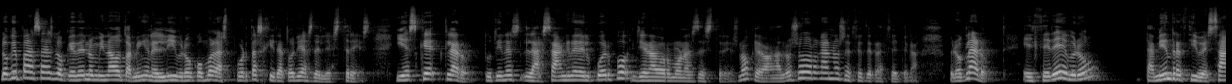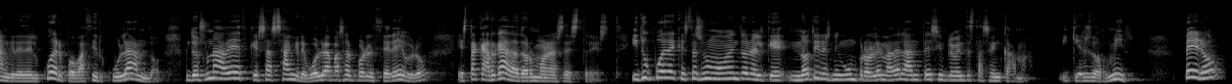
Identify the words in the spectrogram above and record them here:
lo que pasa es lo que he denominado también en el libro como las puertas giratorias del estrés. Y es que, claro, tú tienes la sangre del cuerpo llena de hormonas de estrés, ¿no? Que van a los órganos, etcétera, etcétera. Pero claro, el cerebro también recibe sangre del cuerpo, va circulando. Entonces, una vez que esa sangre vuelve a pasar por el cerebro, está cargada de hormonas de estrés. Y tú puede que estés en un momento en el que no tienes ningún problema delante, simplemente estás en cama y quieres dormir. Pero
